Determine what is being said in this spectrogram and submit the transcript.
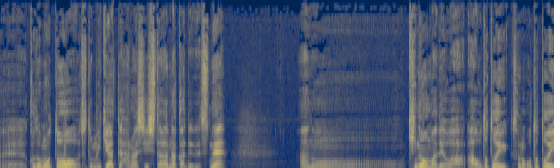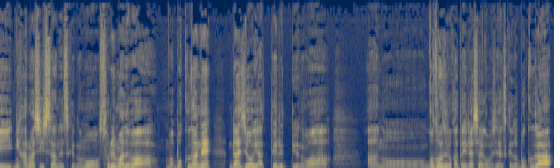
えー、子供とちょっと向き合って話した中でですね、あのー、昨日までは、あ、一昨日その一昨日に話したんですけども、それまでは、まあ僕がね、ラジオやってるっていうのは、あのー、ご存知の方いらっしゃるかもしれないですけど、僕が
